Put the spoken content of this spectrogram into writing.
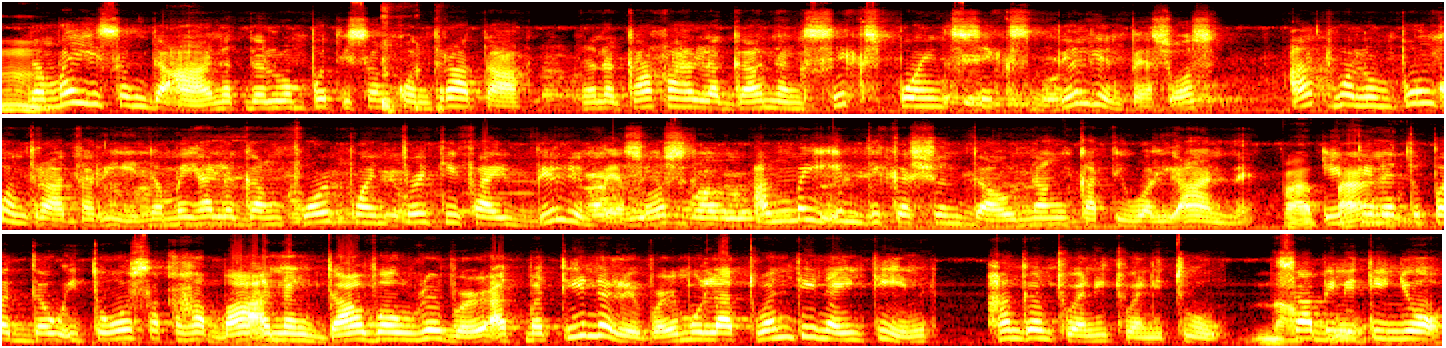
Hmm. na may isang daan at dalawamput isang kontrata na nagkakahalaga ng 6.6 billion pesos at 80 kontrata rin na may halagang 4.35 billion pesos ang may indikasyon daw ng katiwalian. Patay. Ipinatupad daw ito sa kahabaan ng Davao River at Matina River mula 2019 hanggang 2022. Naku. Sabi ni Tino,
